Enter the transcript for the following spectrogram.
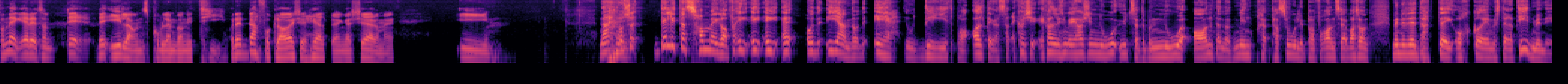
For meg er det sånn Det, det er problem ganger ti. Og det er derfor klarer jeg ikke helt å engasjere meg i Nei, altså, det er litt det samme jeg har. For jeg, jeg, jeg, Og det, igjen, da, det er jo dritbra, alt jeg har sett. Jeg, kan ikke, kan liksom, jeg har ikke noe å utsette på noe annet enn at min pre personlige preferanse er bare sånn Men er det dette jeg orker å investere tiden min i?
